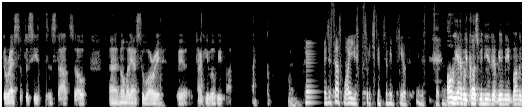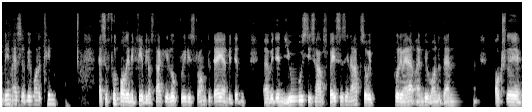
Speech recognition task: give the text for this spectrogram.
the rest of the season starts. So uh, nobody has to worry. We, Taki will be fine. Can I just ask why you switched him to midfield in the second? Oh yeah, because we needed we wanted him as a, we wanted him as a footballer in midfield because Taki looked really strong today, and we didn't uh, we didn't use these half spaces enough, so we put him out, and we wanted then Oxley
